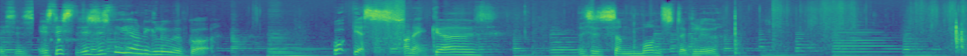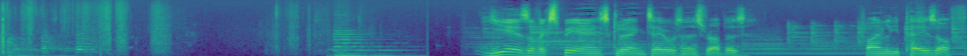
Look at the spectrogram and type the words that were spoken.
This is is this is this the only glue we've got? Oh yes. On it goes. This is some monster glue. Years of experience gluing table tennis rubbers finally pays off.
